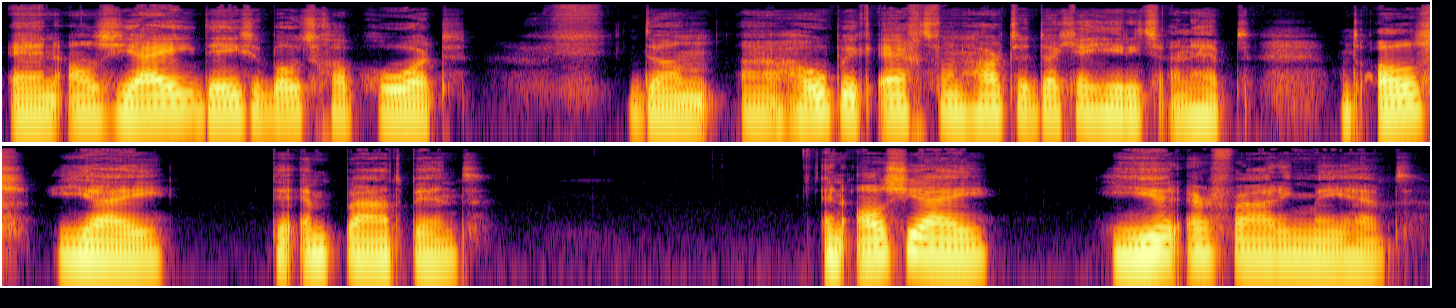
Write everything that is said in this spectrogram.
En als jij deze boodschap hoort, dan uh, hoop ik echt van harte dat jij hier iets aan hebt. Want als jij de empaat bent en als jij hier ervaring mee hebt,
